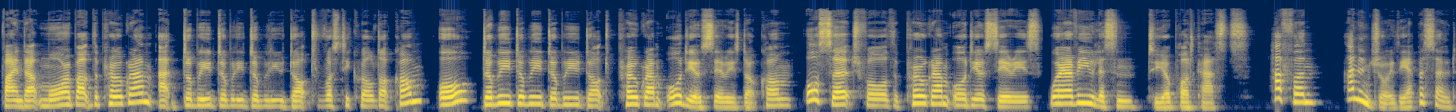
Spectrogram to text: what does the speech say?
Find out more about the programme at www.rustyquill.com or www.programaudioseries.com or search for the Programme Audio Series wherever you listen to your podcasts. Have fun and enjoy the episode.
